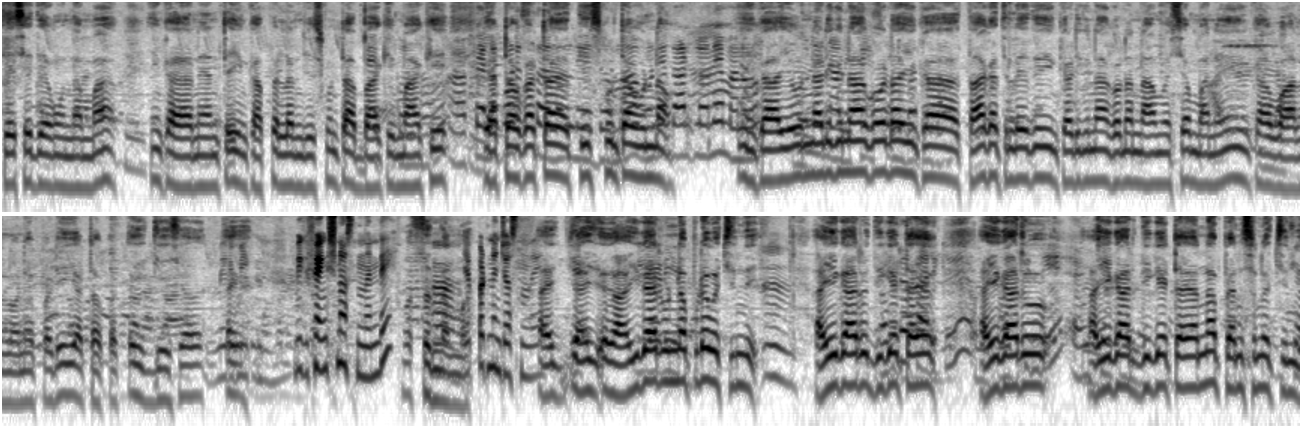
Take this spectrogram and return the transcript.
చేసేది ఏముందమ్మా ఇంకా అని అంటే ఇంకా ఆ పిల్లల్ని చూసుకుంటా ఆ బాకీ మాకి ఎట్టో గట్ట తీసుకుంటా ఉన్నాం ఇంకా ఎవరిని అడిగినా కూడా ఇంకా తాకత్ లేదు. ఇంకా అడిగినా కూడా నామేశామని ఇంకా వాళ్ళలోనే పడి ఎట్టో కొట్ట ఇది చేసా. మీకు ఫెన్షన్ వస్తుందండి? వస్తుందమ్మా. ఎప్పటి నుంచి వస్తుంది? అయ్య- అయ్య- అయ్యగారు ఉన్నప్పుడే వచ్చింది. అయ్యగారు దిగే టై అయ్యగారు అయ్యగారు దిగే టైన్న పెన్షన్ వచ్చింది.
